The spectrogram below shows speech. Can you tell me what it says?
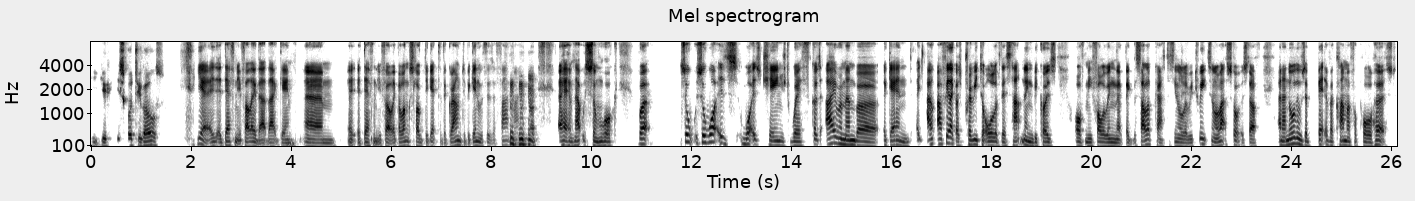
you you scored two goals. Yeah, it, it, definitely felt like that that game. Um, it, it, definitely felt like a long slog to get to the ground to begin with as a fan. Man. but, um, that was some walk. But so so what is what has changed with? Because I remember again, I, I feel like I was privy to all of this happening because of me following the like the Salopcast, to see all the retweets and all that sort of stuff. And I know there was a bit of a clamour for Paul Hurst.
